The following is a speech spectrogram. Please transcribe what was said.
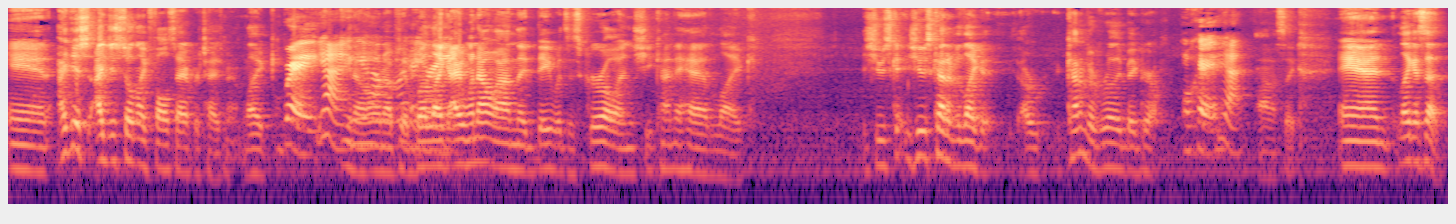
And I just I just don't like false advertisement. Like Right. yeah. you know, have and up to, right. but like Right. I went out on the date with this girl, and she kind of had like, she was she was kind of like a, a kind of a really big girl, Okay. yeah, honestly, and like I said,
